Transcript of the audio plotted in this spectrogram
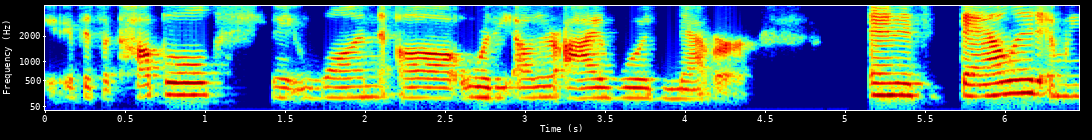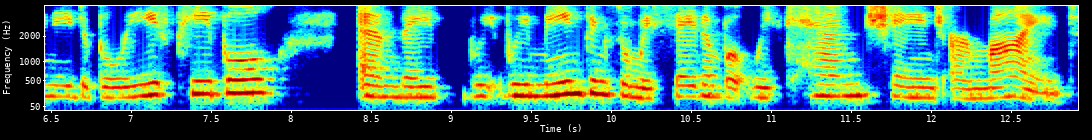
if it's a couple, one uh, or the other. I would never, and it's valid, and we need to believe people. And they we, we mean things when we say them, but we can change our mind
